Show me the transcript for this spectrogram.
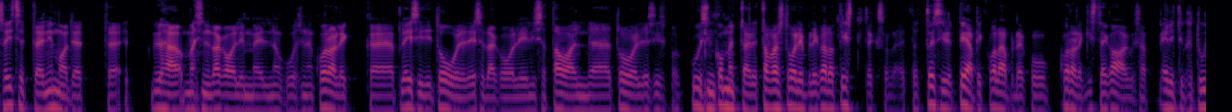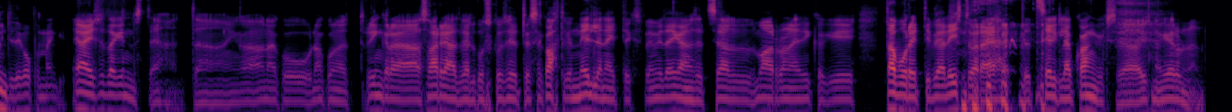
sõitsite niimoodi, et, et ühe masina taga oli meil nagu selline korralik Placeidi tool ja teise taga oli lihtsalt tavaline tool ja siis ma kuulsin kommentaari, et tavalise tooli peal ei kannata istuda, eks ole, et tõsi, peab ikka olema nagu korralik iste ka, kui sa saab, eriti kui sa tundide kaupa mängid. ja ei, seda kindlasti jah, et äh, ega nagu, nagu need ringraja sarjad veel, kus, kus sõidetakse kahtekümmend nelja näiteks või mida iganes, et seal ma arvan, et ikkagi tabureti peal ei istu ära jah, et, et selg läheb kangeks ja üsna keeruline on.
